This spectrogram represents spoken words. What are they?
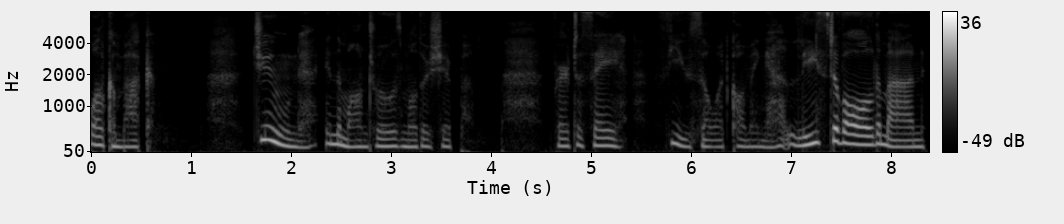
Welcome back. June in the Montrose mothership. Fair to say, few saw it coming, least of all the man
